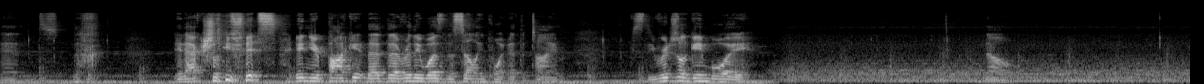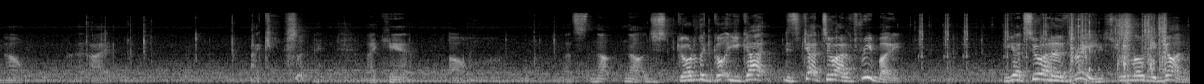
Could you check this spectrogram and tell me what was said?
And it actually fits in your pocket. That, that really was the selling point at the time. Because the original Game Boy... No. No. I... I, I can't... I can't... Oh. That's not... No, just go to the go... You got... It's got two out of three, buddy. You got two out of three. Just reload your gun.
